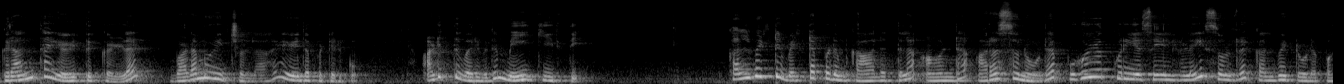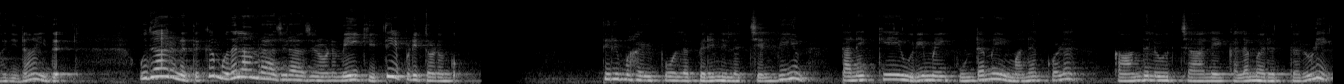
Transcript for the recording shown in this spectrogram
கிரந்த எழுத்துக்களில் வடமொழி சொல்லாக எழுதப்பட்டிருக்கும். அடுத்து வருவது மெய்கீர்த்தி. கல்வெட்டு வெட்டப்படும் காலத்தில் ஆண்ட அரசனோட புகழக்குரிய செயல்களை சொல்கிற கல்வெட்டோட பகுதி தான் இது. உதாரணத்துக்கு முதலாம் ராஜராஜனோட மெய்கீர்த்தி இப்படி தொடங்கும். திருமகள் போல பெருநிலச் செல்வியும் தனக்கே உரிமை பூண்டமை மனக்கொள காந்தலூர் சாலை களமறுத்தருளி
